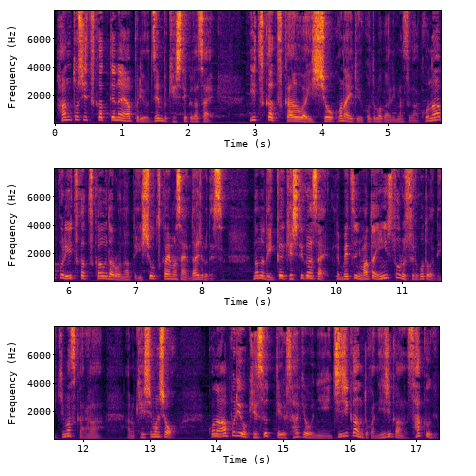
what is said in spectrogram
半年使ってないアプリを全部消してください。いつか使うは一生来ないという言葉がありますが、このアプリいつか使うだろうなって一生使えません。大丈夫です。なので一回消してください。で別にまたインストールすることができますから、あの消しましょう。このアプリを消すっていう作業に1時間とか2時間割く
